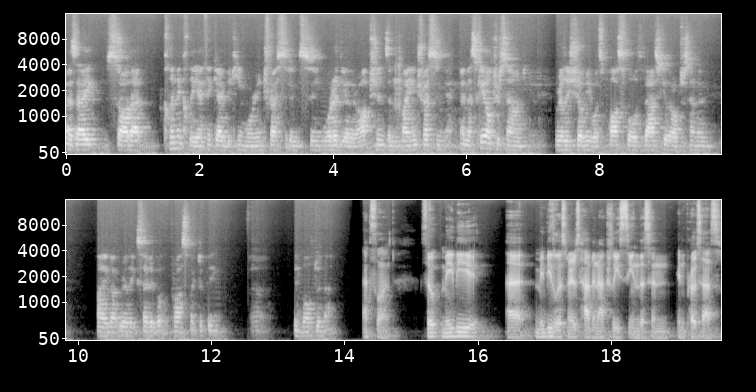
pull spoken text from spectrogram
as I saw that clinically, I think I became more interested in seeing what are the other options. And my interest in MSK ultrasound really showed me what's possible with vascular ultrasound, and I got really excited about the prospect of being uh, involved in that. Excellent. So maybe uh, maybe listeners haven't actually seen this in in process.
